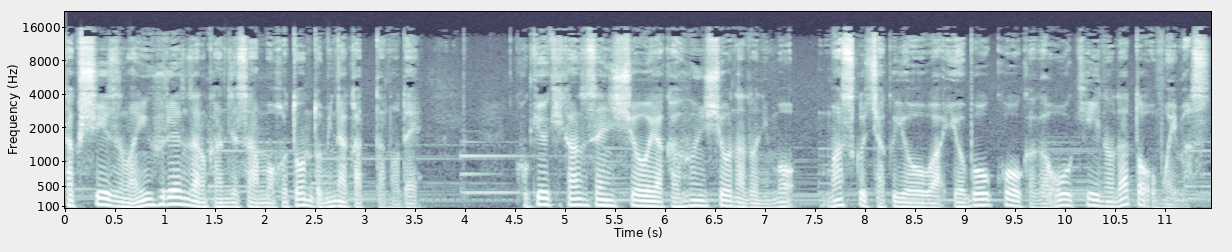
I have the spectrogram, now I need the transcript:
昨シーズンはインフルエンザの患者さんもほとんど見なかったので呼吸器感染症や花粉症などにもマスク着用は予防効果が大きいのだと思います。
